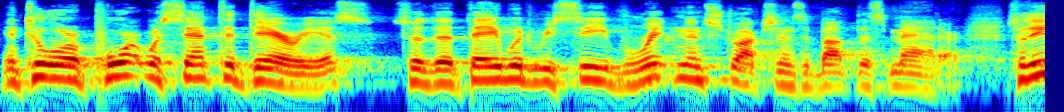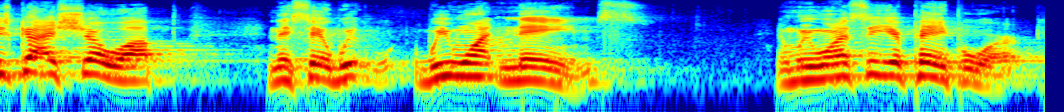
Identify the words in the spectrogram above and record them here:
until a report was sent to Darius so that they would receive written instructions about this matter. So these guys show up and they say, We, we want names and we want to see your paperwork.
